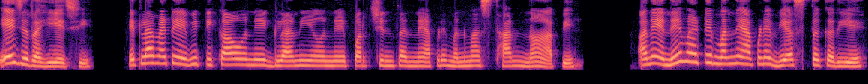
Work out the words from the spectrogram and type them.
એ જ રહીએ છીએ. એટલા માટે એવી ટીકાઓને ગ્લાનીઓને પરચિંતનને આપણે મનમાં સ્થાન ન આપીએ. અને એને માટે મનને આપણે વ્યસ્ત કરીએ.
